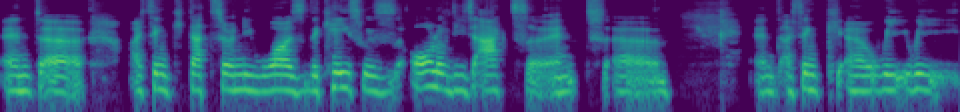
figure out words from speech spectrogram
and uh, I think that certainly was the case with all of these acts, uh, and. Uh, and I think uh, we we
